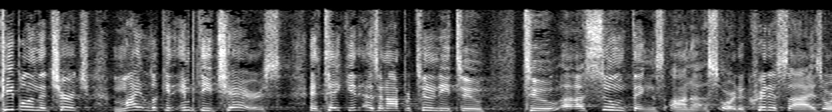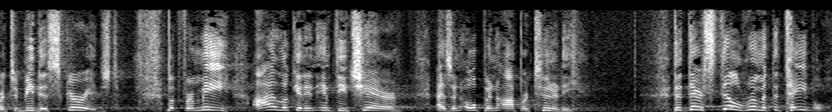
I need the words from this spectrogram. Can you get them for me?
People in the church might look at empty chairs and take it as an opportunity to, to uh, assume things on us or to criticize or to be discouraged. But for me, I look at an empty chair as an open opportunity. That there's still room at the table.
